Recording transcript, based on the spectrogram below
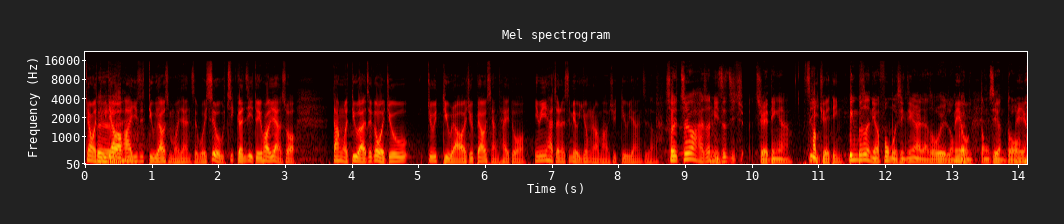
这样我丢掉的话，对就是丢掉什么这样子。”我是有去跟自己对话，就想说，当我丢了这个，我就就丢了，我就不要想太多，因为它真的是没有用了嘛，我去丢这样子哦，所以最后还是你自己决、决定啊，自己决定。并不是你的父母亲进来讲说，喂，龙没有。哥东西很多。没，有，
